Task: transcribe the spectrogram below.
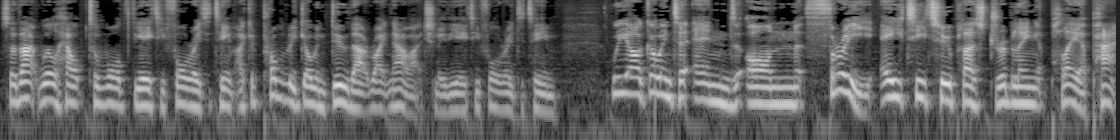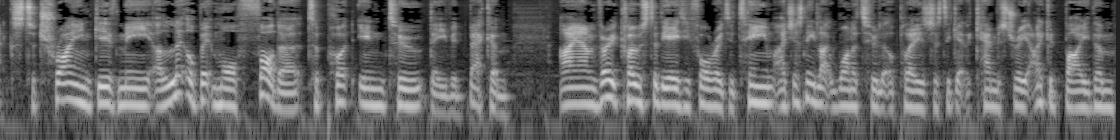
So that will help towards the 84 rated team. I could probably go and do that right now, actually, the 84 rated team. We are going to end on three 82 plus dribbling player packs to try and give me a little bit more fodder to put into David Beckham. I am very close to the 84 rated team. I just need like one or two little players just to get the chemistry. I could buy them,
